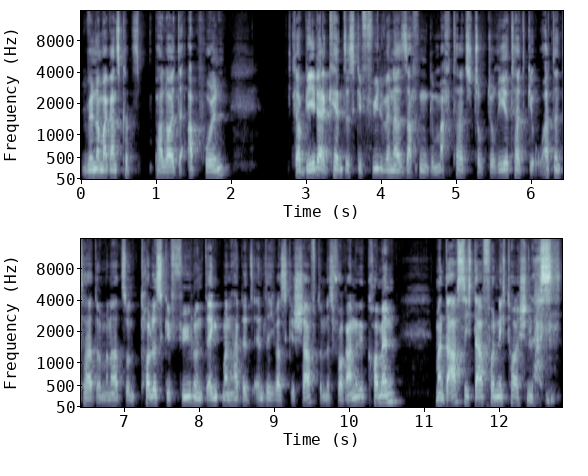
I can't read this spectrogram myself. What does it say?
will noch mal ganz kurz ein paar Leute abholen. Ich glaube, jeder kennt das Gefühl, wenn er Sachen gemacht hat, strukturiert hat, geordnet hat und man hat so ein tolles Gefühl und denkt, man hat jetzt endlich was geschafft und ist vorangekommen. Man darf sich davon nicht täuschen lassen.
